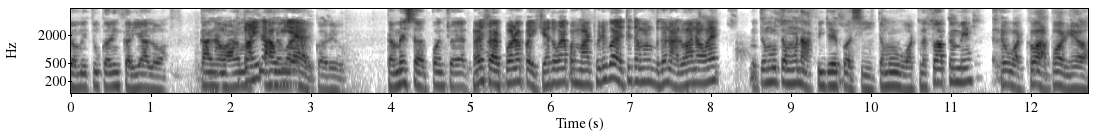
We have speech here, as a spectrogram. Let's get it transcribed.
ગમે તું કરીને કરી આલો. કાલના? વાયદો કર્યો. તમે સરપંચ છો યાર. સરપંચ પૈસા તો હોય પણ માર થોડી હોય તમને બધા નાલવાના હોય. તો હું તમને આપી જાય પછી. તમે વોટ નતો આપ્યો મેં? તો વટકો આપો લ્યો.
